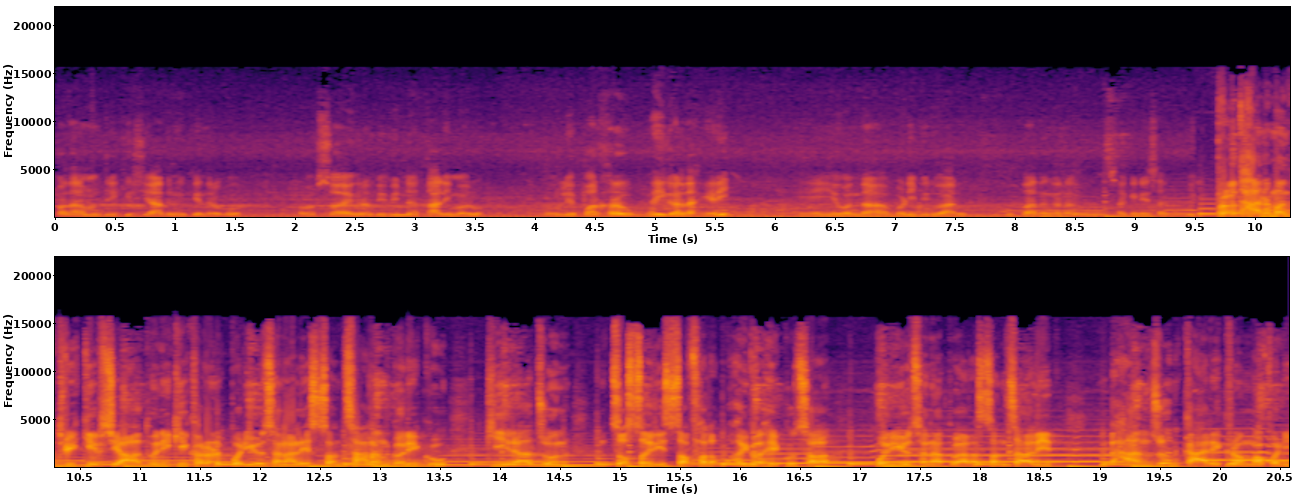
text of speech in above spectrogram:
प्रधानमन्त्री कृषि आधुनिक केन्द्रको सहयोग र विभिन्न तालिमहरूले भर्खर हुँदै गर्दाखेरि योभन्दा बढी बिरुवाहरू उत्पादन गर्न सकिनेछ प्रधानमन्त्री कृषि आधुनिकीकरण परियोजनाले सञ्चालन गरेको केरा जोन जसरी सफल भइरहेको छ परियोजनाद्वारा सञ्चालित धान जोन कार्यक्रममा पनि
